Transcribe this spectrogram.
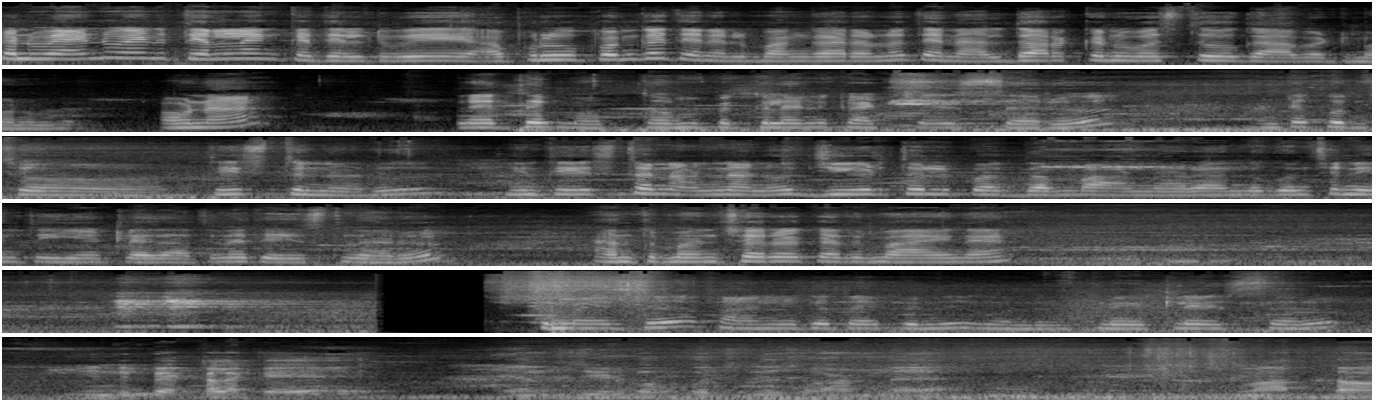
కానీ వెంట వెంట తినలేం కదా తింటవి అపురూపంగా తినాలి బంగారంలో తినాలి దొరకని వస్తువు కాబట్టి మనము. అవునా? అయితే మొత్తం పిక్కలన్నీ కట్ చేస్తారు. అంటే కొంచెం తీస్తున్నారు. నేను తీస్తాను అన్నాను. జీడి తులిపోద్దమ్మా అన్నారు. అందు గురించి నేను తీయట్లేదు. అతనే తీస్తున్నారు. ఎంత మంచారో కదా మా ఆయన. అయితే ఫైనల్గా అయిపోయింది. ఇవ్వండి ప్లేట్లో వేస్తారు. ఇన్ని పిక్కలకి ఎంత జీడిపప్పు వచ్చిందో చూడండి. మొత్తం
